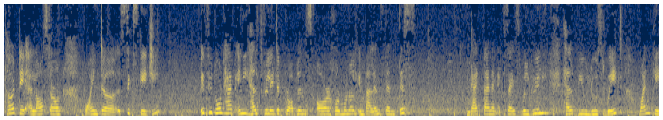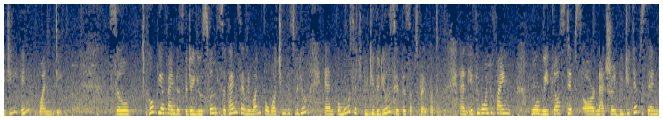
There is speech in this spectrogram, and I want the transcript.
third day I lost around 0.6 kg if you don't have any health related problems or hormonal imbalance then this diet plan and exercise will really help you lose weight 1 kg in one day. So hope you find this video useful. So thanks everyone for watching this video. And for more such beauty videos hit the subscribe button. And if you want to find more weight loss tips or natural beauty tips then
